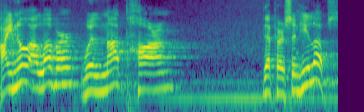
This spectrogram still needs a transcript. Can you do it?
I know a lover will not harm the person he loves.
